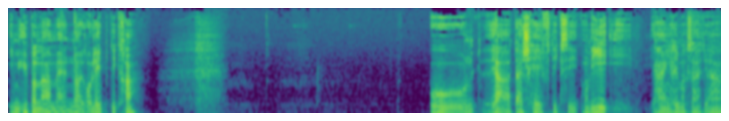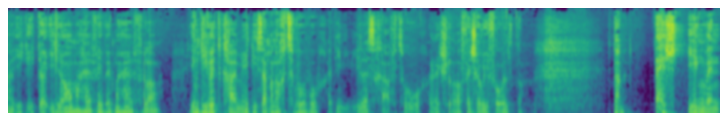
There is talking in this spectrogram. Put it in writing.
im Übernahmen Neuroleptika. Und ja, das war heftig. Gewesen. Und ich, ich, ich habe eigentlich immer gesagt, ja, ich, ich, ich lasse mir helfen, ich will mir helfen lassen. Und ich will keine Medis, aber nach zwei Wochen, deine Willenskraft, zwei Wochen nicht schlafen, ist schon wie Folter. Da hast du irgendwann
